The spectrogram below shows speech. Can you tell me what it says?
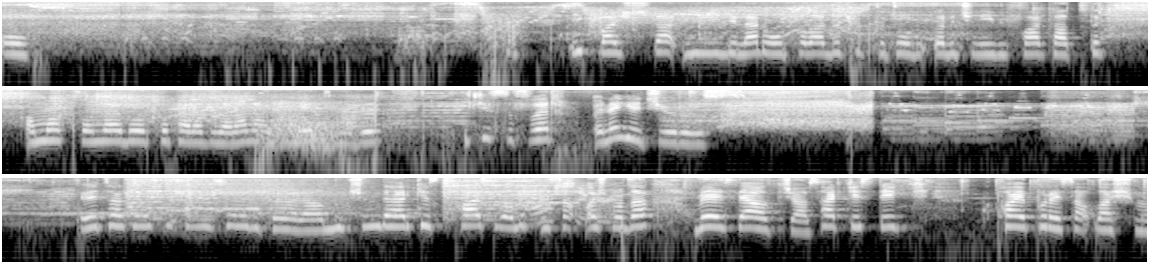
Of. Başta iyiydiler. Ortalarda çok kötü oldukları için iyi bir fark attık. Ama sonlara doğru toparladılar ama yetmedi. 2-0 öne geçiyoruz. Evet arkadaşlar şimdi şöyle bir karar aldık. Şimdi herkes Piper alıp hesaplaşmada vs atacağız. Herkes tek Piper hesaplaşma.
